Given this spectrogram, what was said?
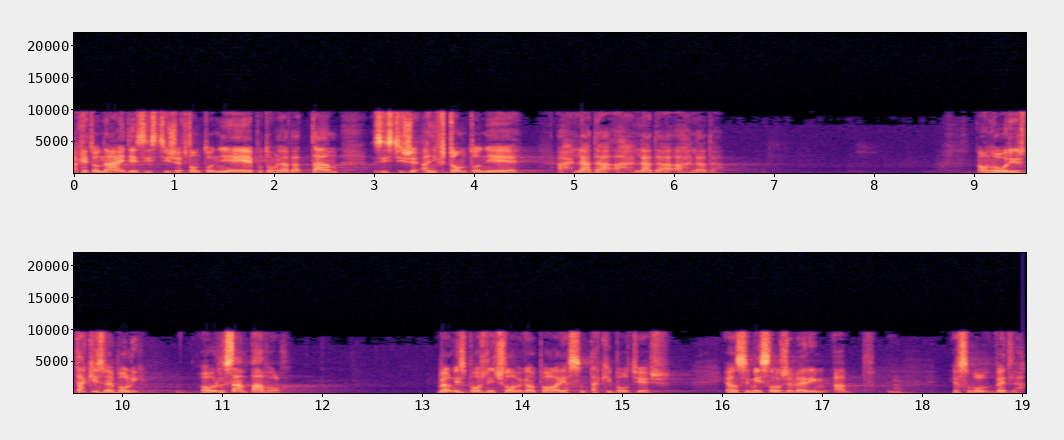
A keď to nájde, zistí, že v tomto nie je, potom hľada tam, zistí, že ani v tomto nie je a hľadá a hľadá a hľadá. A on hovorí, že takí sme boli. Hovoril sám Pavol. Veľmi zbožný človek. On povedal, ja som taký bol tiež. Ja som si myslel, že verím a ja som bol vedľa.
